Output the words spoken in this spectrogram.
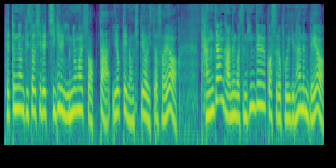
대통령 비서실의 직위를 임용할 수 없다. 이렇게 명시되어 있어서요. 당장 가는 것은 힘들 것으로 보이긴 하는데요.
